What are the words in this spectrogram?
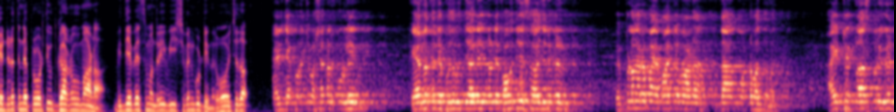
കെട്ടിടത്തിന്റെ പ്രവൃത്തി ഉദ്ഘാടനവുമാണ് വിദ്യാഭ്യാസ മന്ത്രി വി ശിവൻകുട്ടി നിർവഹിച്ചത്. കഴിഞ്ഞ കുറച്ച് വർഷങ്ങൾക്കുള്ളിൽ കേരളത്തിലെ പൊതുവിദ്യാലയങ്ങളുടെ ഭൗതിക സാഹചര്യങ്ങൾ വിപ്ലവകരമായ മാറ്റമാണ് നാം കൊണ്ടുവന്നത്. ഹൈടെക് ക്ലാസ് മുറികൾ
